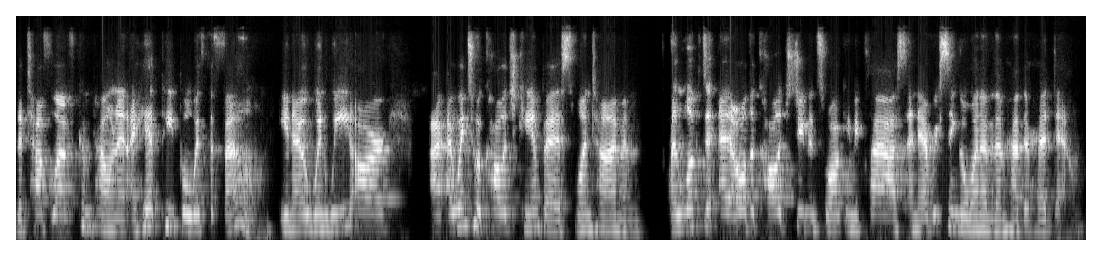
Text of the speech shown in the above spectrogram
the tough love component. I hit people with the phone. You know, when we are, I, I went to a college campus one time and I looked at, at all the college students walking to class, and every single one of them had their head down,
